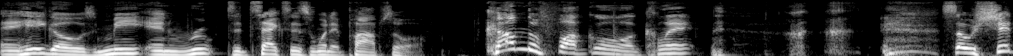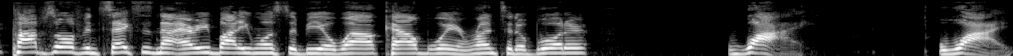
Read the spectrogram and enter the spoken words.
and he goes, me en route to Texas when it pops off. Come the fuck on, Clint. so shit pops off in Texas. Now everybody wants to be a wild cowboy and run to the border. Why? Why?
